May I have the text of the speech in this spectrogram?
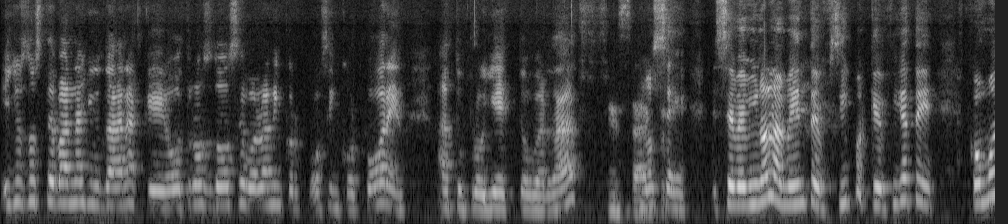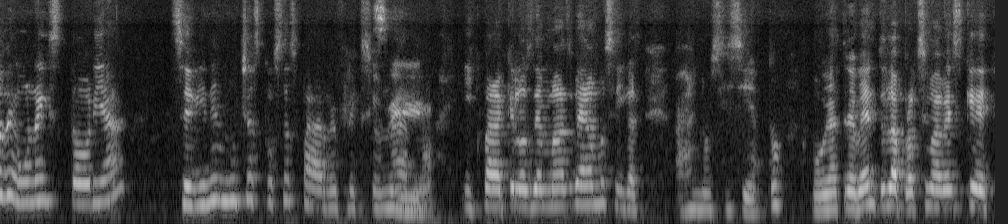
Ellos dos te van a ayudar a que otros dos se vuelvan o se incorporen a tu proyecto, ¿verdad? Exacto. no sé, se me vino a la mente, sí, porque fíjate, cómo de una historia se vienen muchas cosas para reflexionar, Sí. ¿no? Y para que los demás veamos y digas, ay, no, sí es cierto, me voy a atrever. Entonces, la próxima vez que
